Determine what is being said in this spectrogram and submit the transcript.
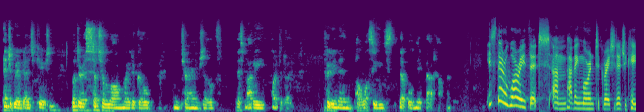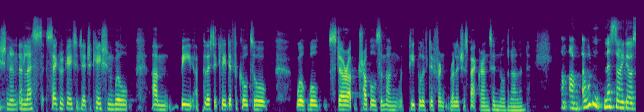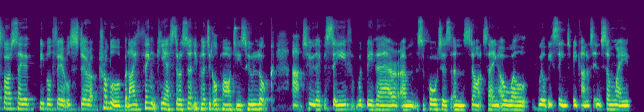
integrated education, but there is such a long way to go in terms of, as Maddie pointed out, putting in policies that will make that happen. Is there a worry that um, having more integrated education and, and, less segregated education will um, be politically difficult or will, will stir up troubles among people of different religious backgrounds in Northern Ireland? Um, I wouldn't necessarily go as far as to say that people fear it will stir up trouble, but I think, yes, there are certainly political parties who look at who they perceive would be their um, supporters and start saying, oh, well, we'll be seen to be kind of in some way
